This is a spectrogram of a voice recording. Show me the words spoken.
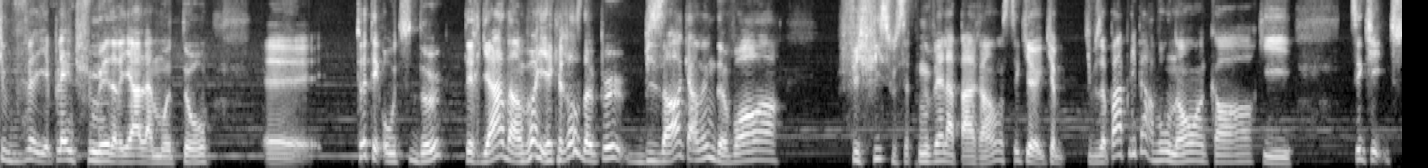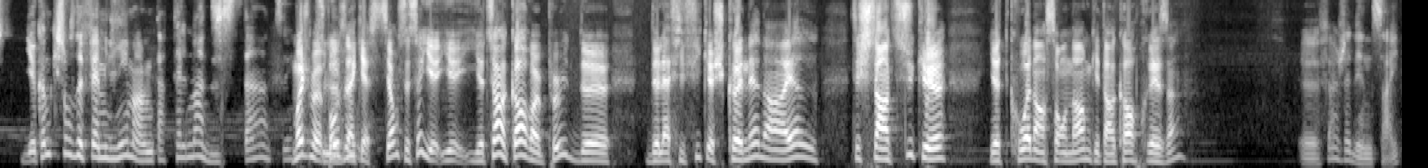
Il y a plein de fumée derrière la moto. Euh... Toi, t'es au-dessus d'eux. Tu regardes en bas. Il y a quelque chose d'un peu bizarre quand même de voir Fifi sous cette nouvelle apparence. tu sais, Qui, a- qui, a- qui vous a pas appelé par vos noms encore. Qui. tu sais, qui- tu- Il y a comme quelque chose de familier, mais en même temps tellement distant. tu. Moi, je me Tu pose la question, c'est ça, y, a- y a- y a-tu encore un peu de, de la Fifi que je connais dans elle? Tu sais, je sens-tu que y a de quoi dans son âme qui est encore présent? Euh, fais un jet d'insight.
